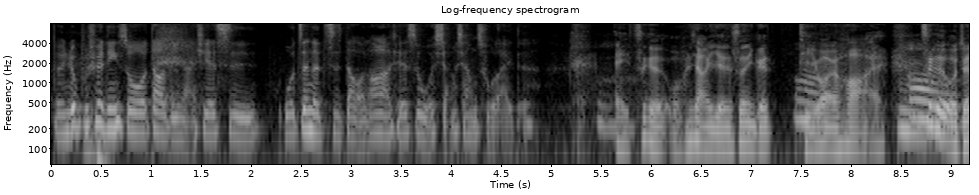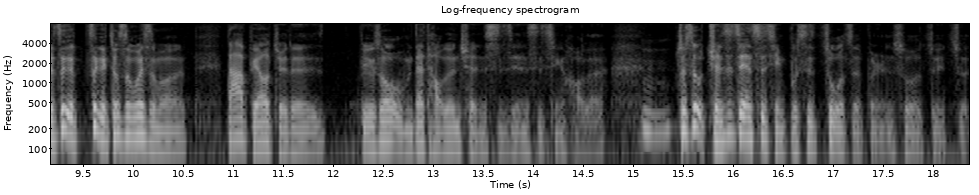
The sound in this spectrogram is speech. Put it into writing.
对，你就不确定说到底哪些是我真的知道，然后哪些是我想象出来的。哎、欸，这个我很想延伸一个题外话、欸，哎、哦，这个我觉得这个这个就是为什么大家不要觉得。比如说，我们在讨论诠释这件事情好了，嗯，就是诠释这件事情不是作者本人说的最准，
